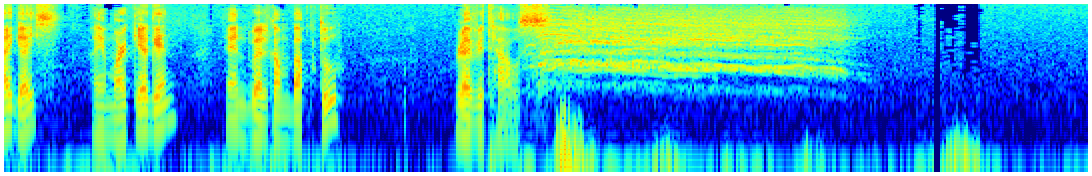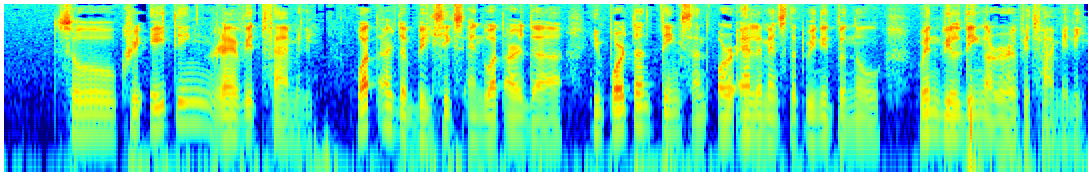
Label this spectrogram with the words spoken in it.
Hi guys, I'm Marky again and welcome back to Revit Hows. So, creating Revit family. What are the basics and what are the important things and or elements that we need to know when building a Revit family?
